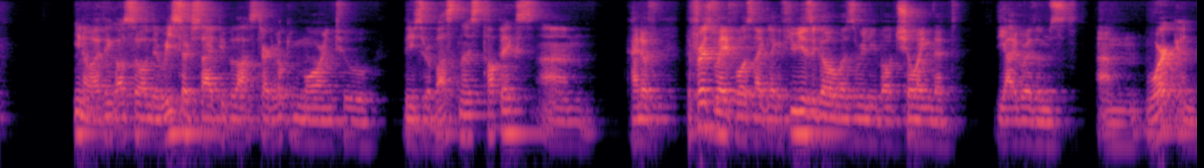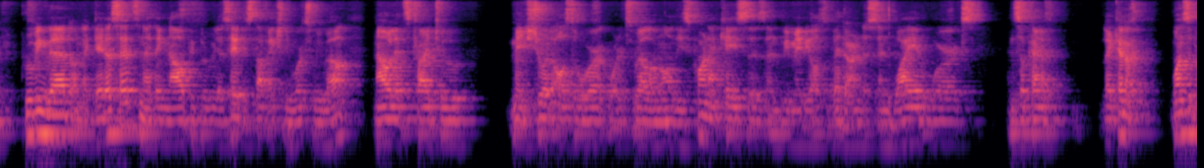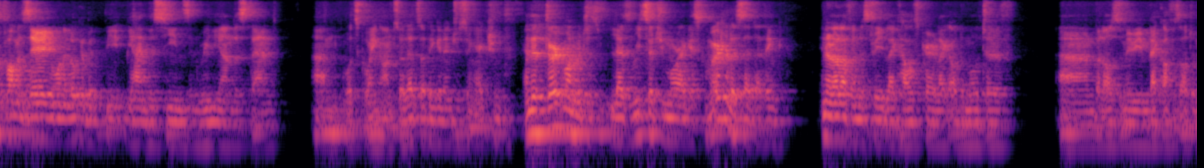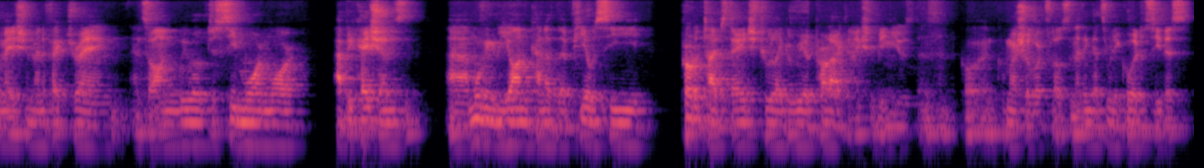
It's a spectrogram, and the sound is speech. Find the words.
you know I think also on the research side, people start looking more into these robustness topics. Um, kind of the first wave was like like a few years ago was really about showing that the algorithms um, work and proving that on like data sets. And I think now people realize, hey, this stuff actually works really well. Now let's try to make sure it also work, works well on all these corner cases and we maybe also better understand why it works. And so kind of like kind of once the performance there, you want to look a bit be, behind the scenes and really understand um, what's going on. So that's I think an interesting action. And the third one, which is less researchy, more I guess commercial, is that I think in a lot of industry like healthcare, like automotive, um, but also maybe in back office automation, manufacturing, and so on, we will just see more and more applications uh, moving beyond kind of the POC prototype stage to like a real product and actually being used in, in, in commercial workflows. And I think that's really cool to see this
